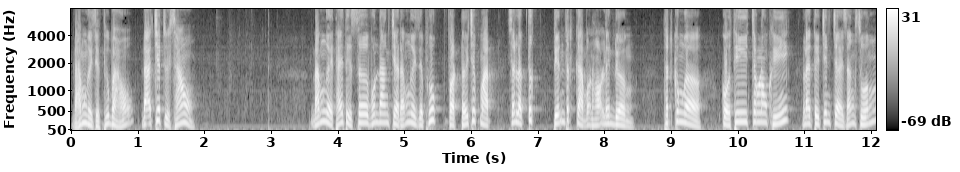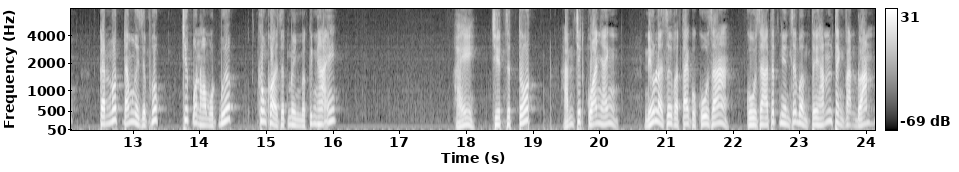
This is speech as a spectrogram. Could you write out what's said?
Đám người Diệp Thứ Bảo đã chết rồi sao? Đám người Thái Tử Sơ vốn đang chờ đám người Diệp Húc vọt tới trước mặt sẽ lập tức tiễn tất cả bọn họ lên đường. Thật không ngờ, cổ thi trong long khí lại từ trên trời giáng xuống, cắn nuốt đám người Diệp Húc trước bọn họ một bước không khỏi giật mình và kinh hãi. Hay, chết rất tốt, hắn chết quá nhanh. Nếu là rơi vào tay của cô ra, cô ra tất nhiên sẽ bầm tới hắn thành vạn đoạn.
